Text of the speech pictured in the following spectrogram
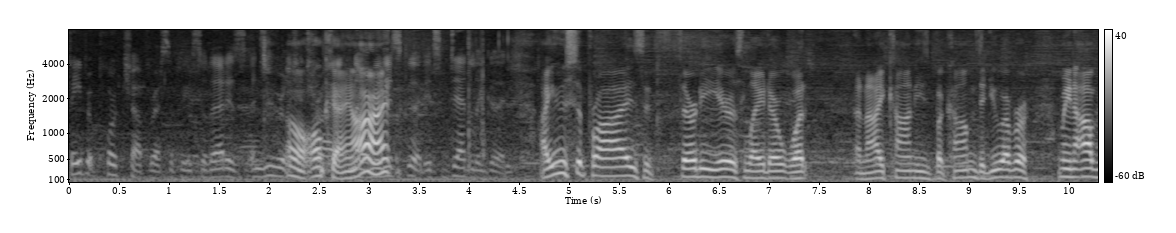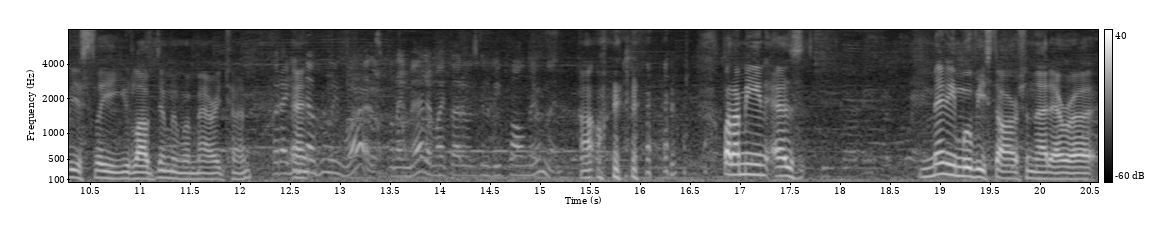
favorite pork chop recipe. So that is, and you really Oh, okay, it. No, all I right. It's good. It's deadly good. Are you surprised that 30 years later, what an icon he's become? Did you ever? I mean, obviously you loved him and were married to him. But I didn't And- know who he was when I met him. I thought it was going to be Paul Newman. Uh, but I mean, as many movie stars from that era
